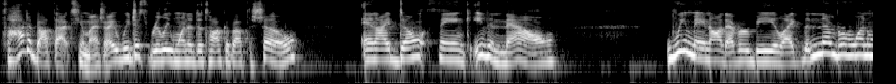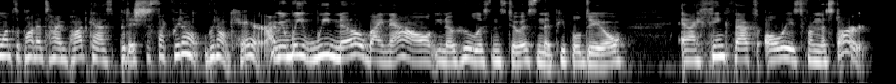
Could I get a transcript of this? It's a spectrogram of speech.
thought about that too much. I, we just really wanted to talk about the show, and I don't think even now we may not ever be like the number one once upon a time podcast but it's just like we don't we don't care i mean we we know by now you know who listens to us and that people do and i think that's always from the start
